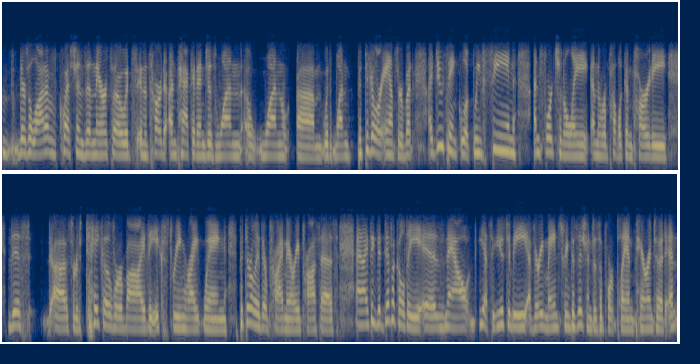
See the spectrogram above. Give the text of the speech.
there's a lot of questions in there, so it's and it's hard to unpack it in just one uh, one um, with one particular answer. But I do think, look, we've seen, unfortunately, in the Republican Party, this uh, sort of takeover by the extreme right wing, particularly their primary process. And I think the difficulty is now, yes, it used to be a very mainstream position to support Planned Parenthood, and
